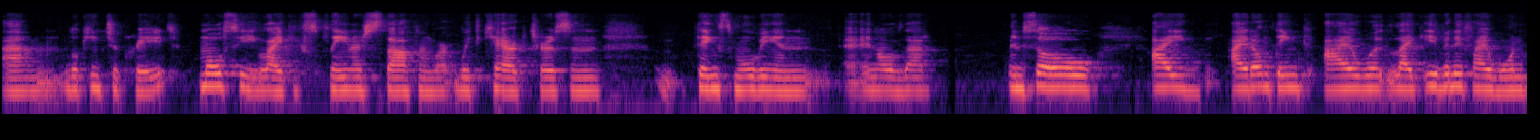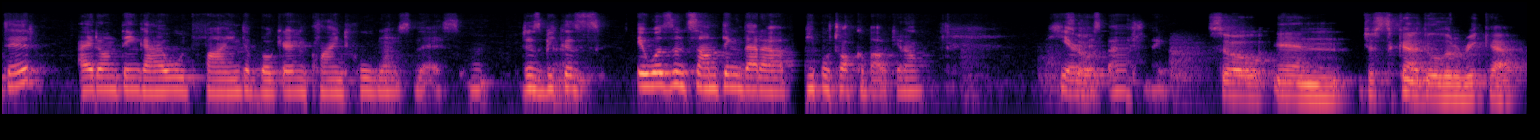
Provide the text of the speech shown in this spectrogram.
um, looking to create, mostly like explainer stuff and work with characters and things moving and and all of that. And so I I don't think I would like even if I wanted, I don't think I would find a Bulgarian client who wants this, just because it wasn't something that uh, people talk about, you know, here so, especially. So, in just to kind of do a little recap,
